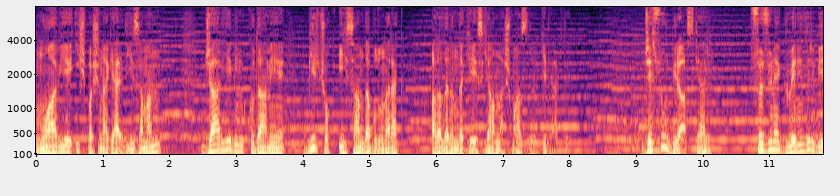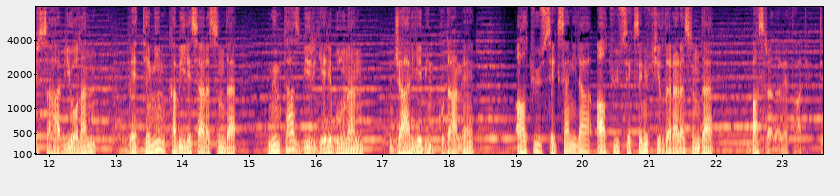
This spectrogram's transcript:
Muaviye iş başına geldiği zaman Cariye bin Kudame'ye birçok ihsanda bulunarak aralarındaki eski anlaşmazlığı giderdi. Cesur bir asker, sözüne güvenilir bir sahabi olan ve Temim kabilesi arasında mümtaz bir yeri bulunan Cariye bin Kudame, 680 ila 683 yılları arasında Basra'da vefat etti.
